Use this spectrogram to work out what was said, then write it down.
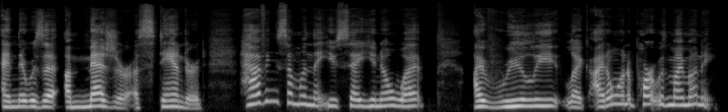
and there was a, a measure, a standard. Having someone that you say, you know what? I really like, I don't want to part with my money.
